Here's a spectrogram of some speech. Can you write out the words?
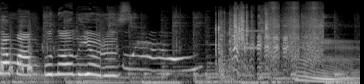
Tamam bunu alıyoruz. Hmm.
